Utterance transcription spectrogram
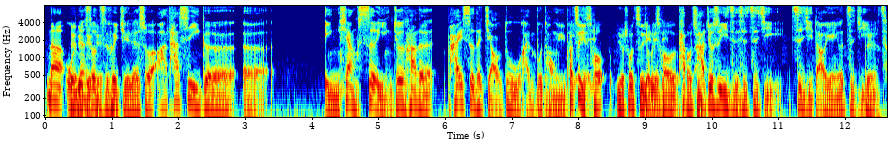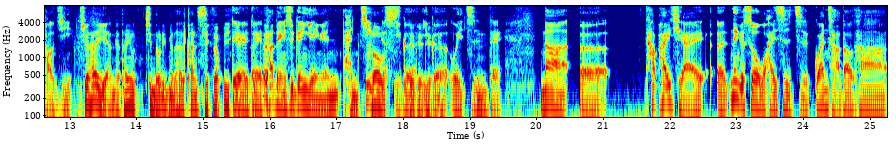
那我那时候只会觉得说啊，他是一个呃影像摄影，就是他的。拍摄的角度很不同于他自己操，有时候自己会操，他他就是一直是自己自己导演又自己操机。其实他在演的，他用镜头里面他在看自己怎么演。对对，他等于是跟演员很近的一个一个位置。对，那呃。他拍起来，呃，那个时候我还是只观察到他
